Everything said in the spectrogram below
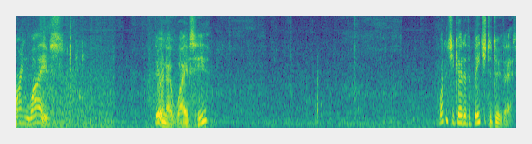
Drawing waves. There are no waves here. Why don't you go to the beach to do that?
